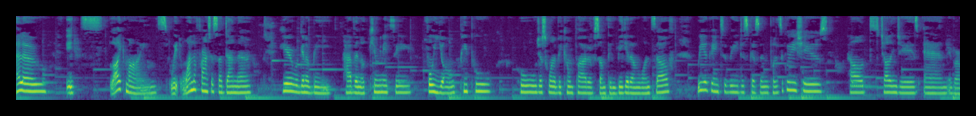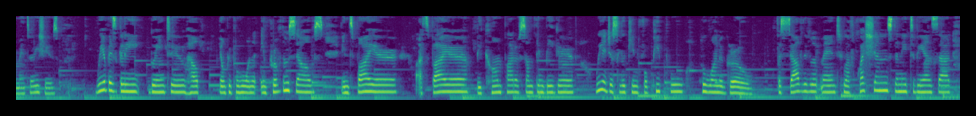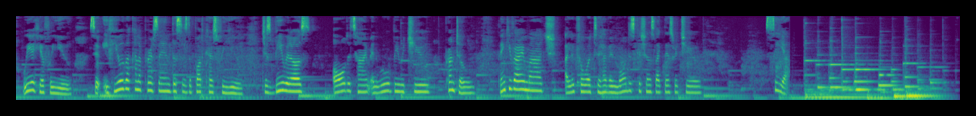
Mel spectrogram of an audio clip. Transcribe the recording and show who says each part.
Speaker 1: Hello, it's Like Minds with Wanda Francis Adana. Here we're gonna be having a community for young people who just want to become part of something bigger than oneself. We are going to be discussing political issues, health challenges, and environmental issues. We are basically going to help young people who want to improve themselves, inspire, aspire, become part of something bigger. We are just looking for people who want to grow, for self development, who have questions that need to be answered. We are here for you. So if you're that kind of person, this is the podcast for you. Just be with us all the time and we will be with you pronto. Thank you very much. I look forward to having more discussions like this with you. See ya.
